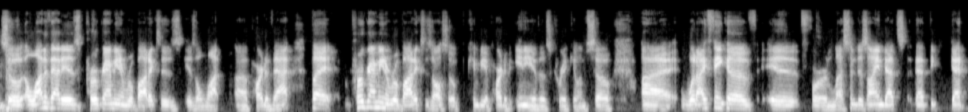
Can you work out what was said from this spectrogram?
So a lot of that is programming and robotics is is a lot uh, part of that. But programming and robotics is also can be a part of any of those curriculums. So uh, what I think of is, for lesson design, that's that be, that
